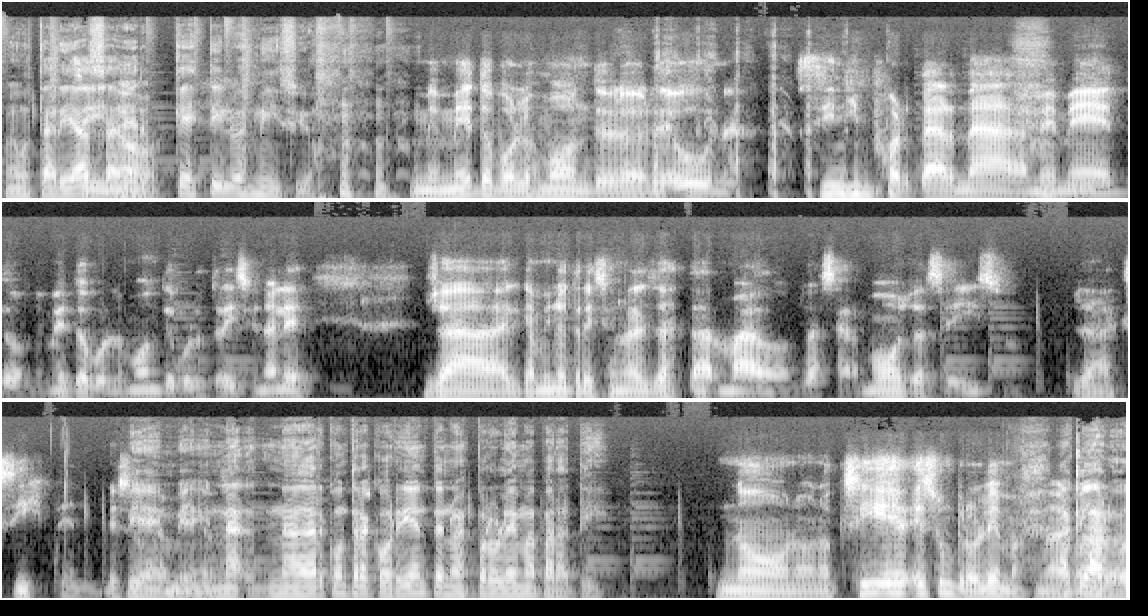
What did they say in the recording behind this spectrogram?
Me gustaría Sí, saber no. qué estilo es Micio. Me meto por los montes, brother, de una. Sin importar nada, me meto. Me meto por los montes, por los tradicionales. Ya el camino tradicional ya está armado, ya se armó, ya se hizo, ya existen esos Bien, caminos. bien. Na- nadar contra corriente no es problema para ti. No, no, no. Sí, es, es un problema. nadar Ah, claro.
